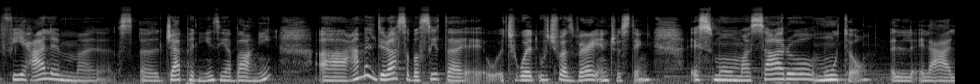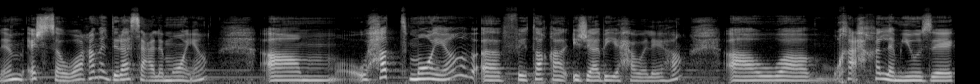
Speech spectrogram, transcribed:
في عالم Japanese ياباني آه عمل دراسة بسيطة which, was very interesting اسمه ماسارو موتو العالم. إيش سوى؟ عمل دراسة على موية وحط موية آه، في طاقة إيجابية حواليها آه، وخلى music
